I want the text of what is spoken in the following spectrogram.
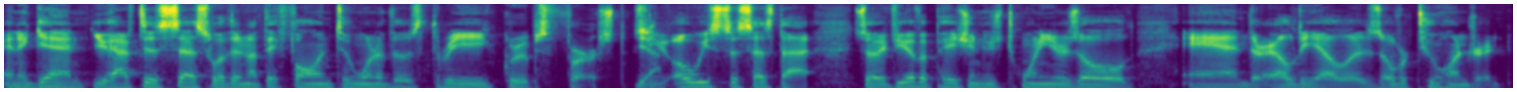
And again, you have to assess whether or not they fall into one of those three groups first. So Yeah. you always assess that. So if you have a patient who's 20 years old and their LDL is over 200,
